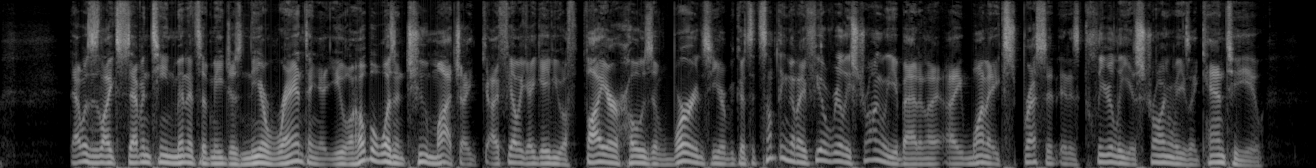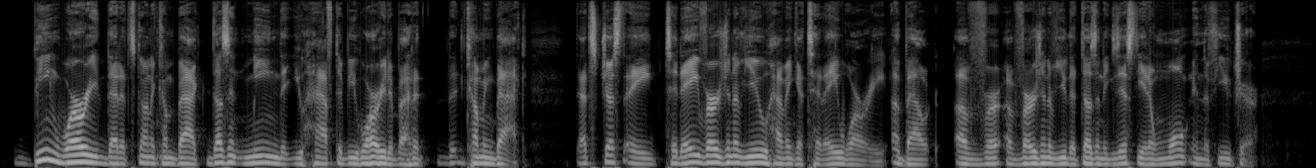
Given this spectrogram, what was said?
That was like 17 minutes of me just near ranting at you. I hope it wasn't too much. I, I feel like I gave you a fire hose of words here because it's something that I feel really strongly about and I, I want to express it as clearly, as strongly as I can to you. Being worried that it's going to come back doesn't mean that you have to be worried about it coming back. That's just a today version of you having a today worry about a, ver a version of you that doesn't exist yet and won't in the future.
